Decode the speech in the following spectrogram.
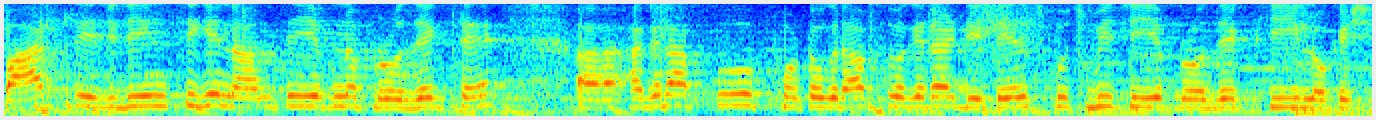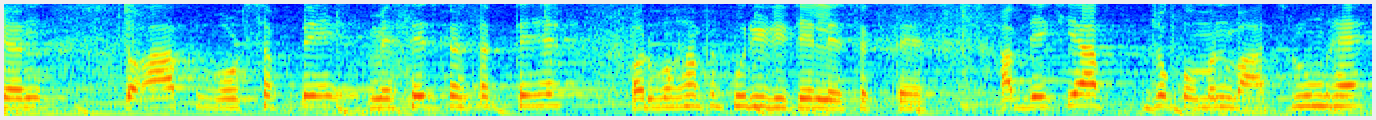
पार्क रेजिडेंसी के नाम से ये अपना प्रोजेक्ट है। अगर आपको फोटोग्राफ्स वगैरह, डिटेल्स कुछ भी चाहिए, प्रोजेक्ट की लोकेशन तो आप व्हाट्सएप पे मैसेज कर सकते हैं और वहाँ पे पूरी डिटेल ले सकते हैं। अब देखिए आप जो कॉमन बाथरूम है।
